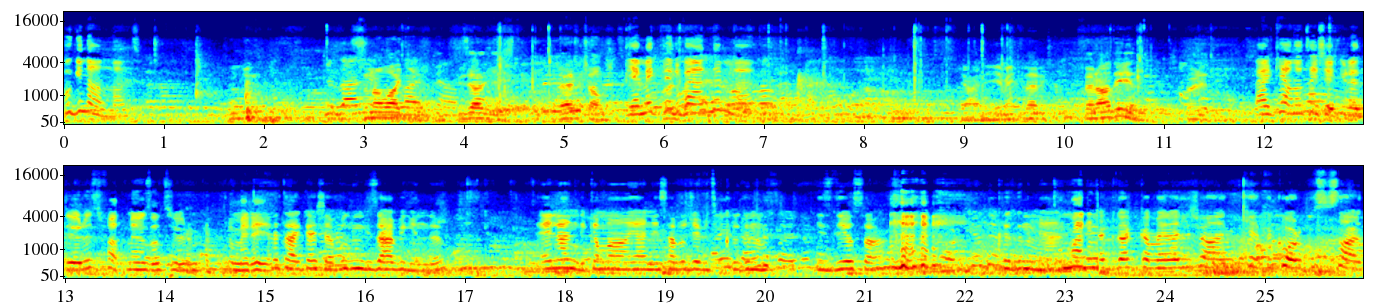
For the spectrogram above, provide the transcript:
Bugün anlat. Anlat. Sınava girdik, güzel geçti. Ders çalıştık. Yemekleri beğendin mi? Yani yemekler fena değildi. Öyle değil. Belki ana teşekkür ediyoruz. Fatma'ya uzatıyorum kamerayı. Evet arkadaşlar bugün güzel bir gündü. Eğlendik ama yani Sabri Hoca bir tık kırgınım. İzliyorsa kırgınım yani. Umarım Bir dakika Meral'i şu an kedi korkusu sardı.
